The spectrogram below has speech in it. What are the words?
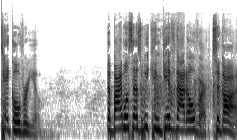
take over you. The Bible says we can give that over to God.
